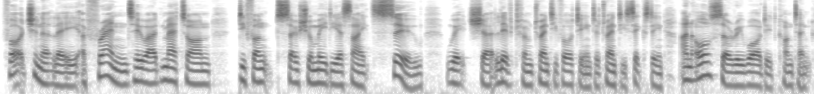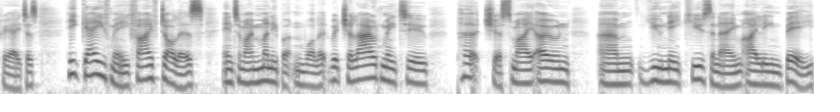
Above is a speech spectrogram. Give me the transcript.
Fortunately, a friend who I'd met on defunct social media site Tsu, which uh, lived from 2014 to 2016 and also rewarded content creators, he gave me $5 into my Money Button wallet, which allowed me to purchase my own um, unique username, Eileen B,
